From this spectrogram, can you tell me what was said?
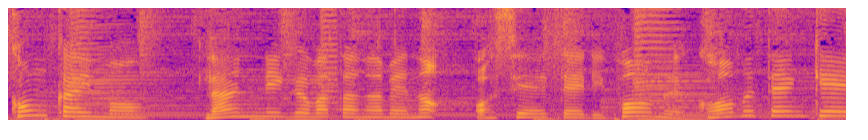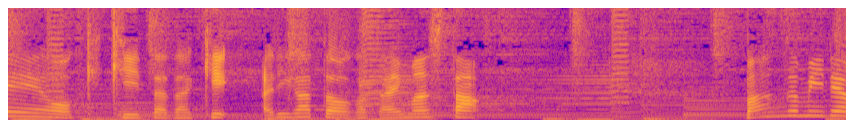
今回もランリング渡辺の教えてリフォーム工務店経営をお聞きいただきありがとうございました番組で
